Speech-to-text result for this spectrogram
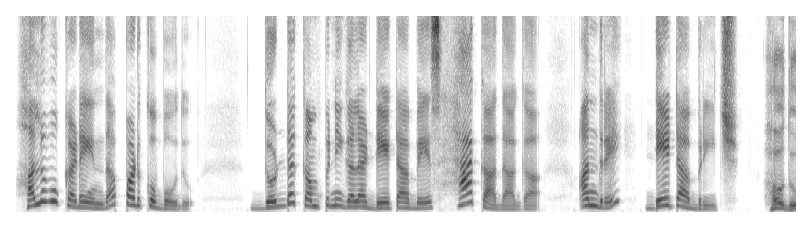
ಹಲವು ಕಡೆಯಿಂದ ಪಡ್ಕೋಬಹುದು ದೊಡ್ಡ ಕಂಪನಿಗಳ ಡೇಟಾಬೇಸ್ ಹ್ಯಾಕ್ ಆದಾಗ ಅಂದ್ರೆ ಡೇಟಾ ಬ್ರೀಚ್. ಹೌದು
